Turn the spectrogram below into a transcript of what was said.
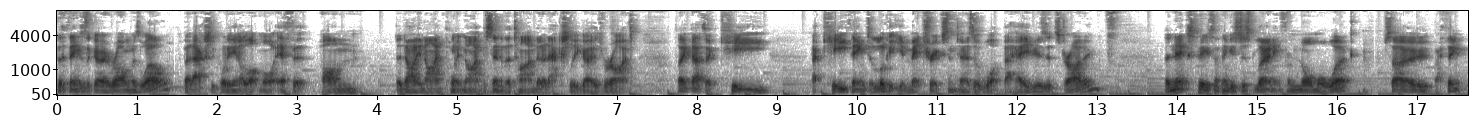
the things that go wrong as well, but actually putting in a lot more effort on the 99.9% of the time that it actually goes right. I think that's a key a key thing to look at your metrics in terms of what behaviors it's driving. The next piece I think is just learning from normal work. So I think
